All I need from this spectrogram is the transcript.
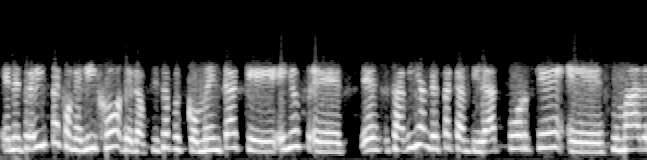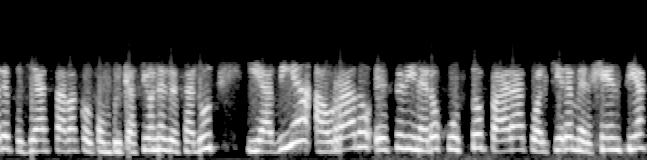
En entrevista con el hijo de la oficina pues comenta que ellos eh, sabían de esta cantidad porque eh, su madre pues ya estaba con complicaciones de salud y había ahorrado este dinero justo para cualquier emergencia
